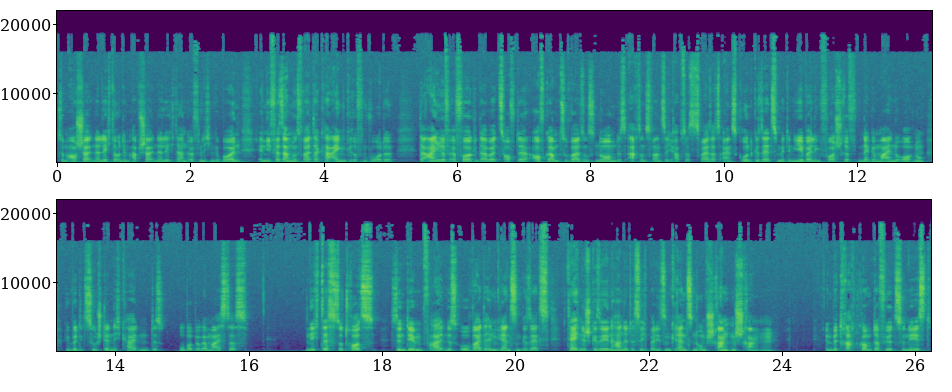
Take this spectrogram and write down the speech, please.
zum Ausschalten der Lichter und dem Abschalten der Lichter an öffentlichen Gebäuden in die Versammlungsfreiheit K eingegriffen wurde. Der Eingriff erfolgte dabei auf der Aufgabenzuweisungsnorm des 28 Absatz 2 Satz 1 Grundgesetz mit den jeweiligen Vorschriften der Gemeindeordnung über die Zuständigkeiten des Oberbürgermeisters. Nichtsdestotrotz sind dem Verhalten des O weiterhin Grenzen gesetzt. Technisch gesehen handelt es sich bei diesen Grenzen um Schrankenschranken. In Betracht kommt dafür zunächst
